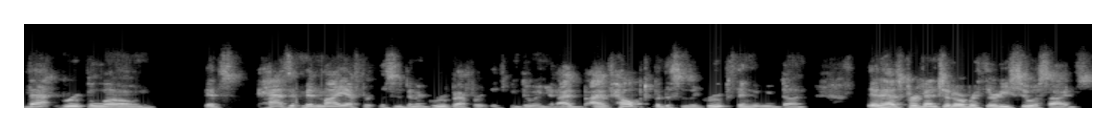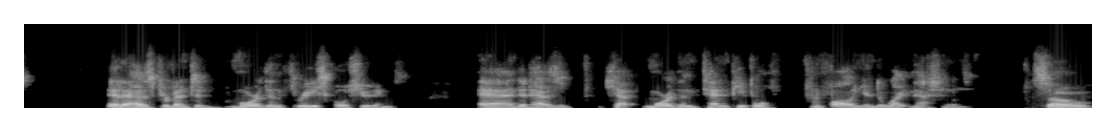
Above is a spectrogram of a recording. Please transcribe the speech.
That group alone it's hasn't been my effort. This has been a group effort that's been doing it. I've, I've helped, but this is a group thing that we've done. It has prevented over 30 suicides. It has prevented more than three school shootings, and it has kept more than 10 people from falling into white nationalism. So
